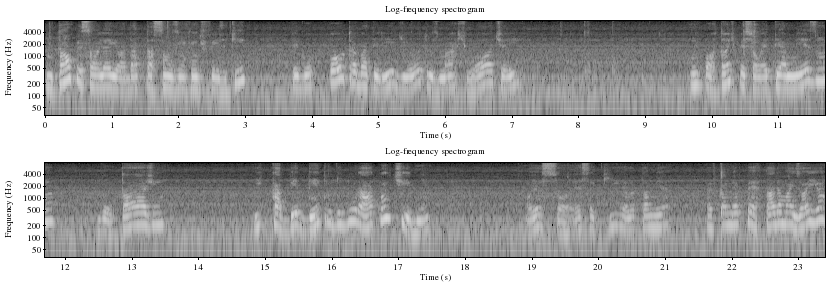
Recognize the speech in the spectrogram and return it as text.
Então, pessoal, olha aí, ó, a adaptaçãozinha que a gente fez aqui. Pegou outra bateria de outro smartwatch aí. O importante, pessoal, é ter a mesma voltagem e caber dentro do buraco antigo, né? Olha só, essa aqui, ela tá meio... Vai ficar meio apertada, mas olha aí, ó.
